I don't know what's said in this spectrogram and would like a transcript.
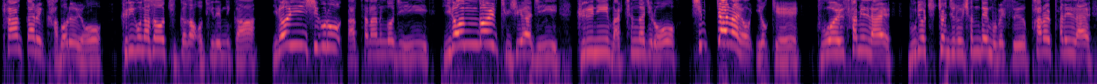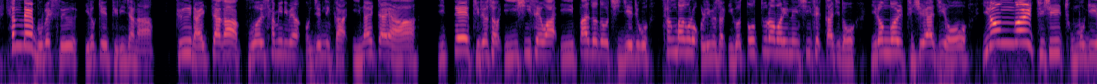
상한가를 가버려요. 그리고 나서 주가가 어떻게 됩니까? 이런 식으로 나타나는 거지. 이런 걸 드셔야지. 그러니 마찬가지로 쉽잖아요. 이렇게 9월 3일 날 무료 추천주로 현대모백스 8월 8일 날 현대모백스 이렇게 드리잖아. 그 날짜가 9월 3일이면 언제입니까? 이 날짜야. 이때 들여서 이 시세와 이 빠져도 지지해주고 상방으로 올리면서 또 뚫어버리는 시세까지도 이런 걸 드셔야지요. 이런 걸 드실 종목이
